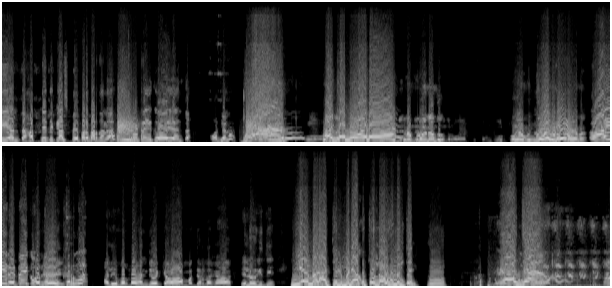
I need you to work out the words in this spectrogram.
ಐ ಅಂತ ಹತ್ತನೇ ಕ್ಲಾಸ್ ಪೇಪರ್ ಬರ್ದಾನ? ರೊಟ್ಟೈಕ ಐ ಅಂತ. ಕೊಡ್ಲಲ್ಲ ಅದ ನೋಡ. ಇನ್ನೊಂದ್. ಒಂದ್ ಕರ್ಮ. ಅಲ್ಲಿ ಹೊಲ್ದಾಗ ಹಂದಿ ಹೋಗ್ಯಾವ ಮಧ್ಯಾಹ್ನದಾಗ ಎಲ್ಲಿ ಹೋಗಿದ್ದಿ ನೀ ಏನ್ ಮನ್ಯಾಗ ಕೂತ್ಕೊಂಡು ಅವನಂತೇನಿ ಹ್ಮ್ ಅಜ್ಜ ಹಾ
